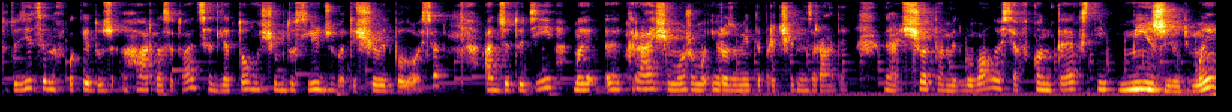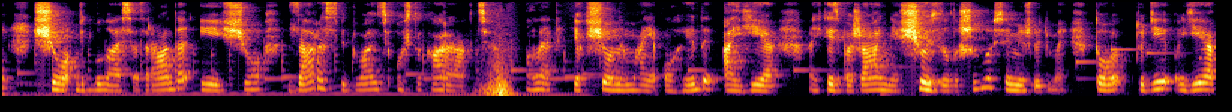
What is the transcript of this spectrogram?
то тоді це навпаки дуже гарна ситуація для того, щоб досліджувати, що відбулося. Адже тоді ми е, краще можемо і розуміти причини зради, що там відбувалося в контексті між людьми, що відбулася зрада, і що зараз відбувається ось така реакція. Але якщо немає огиди, а є якесь бажання, щось залишилося між людьми, то тоді є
